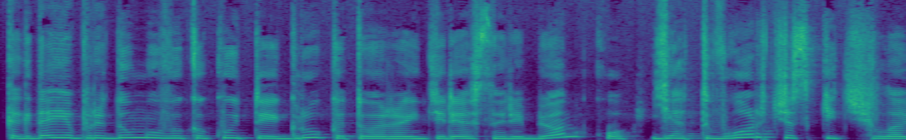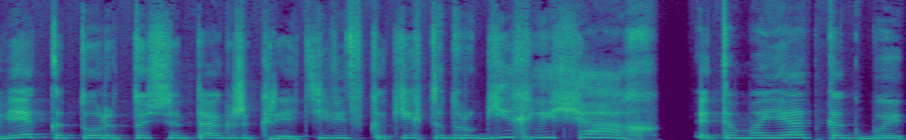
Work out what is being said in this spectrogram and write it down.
Когда я придумываю какую-то игру, которая интересна ребенку, я творческий человек, который точно так же креативит в каких-то других вещах. Это моя как бы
